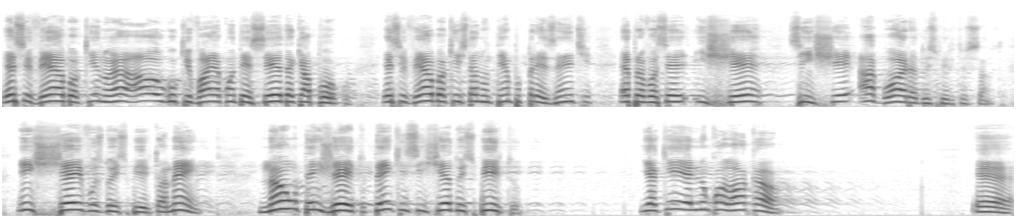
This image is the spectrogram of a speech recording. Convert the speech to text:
Esse verbo aqui não é algo que vai acontecer daqui a pouco. Esse verbo aqui está num tempo presente, é para você encher, se encher agora do Espírito Santo. Enchei-vos do Espírito, amém? Não tem jeito, tem que se encher do Espírito. E aqui ele não coloca, é,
